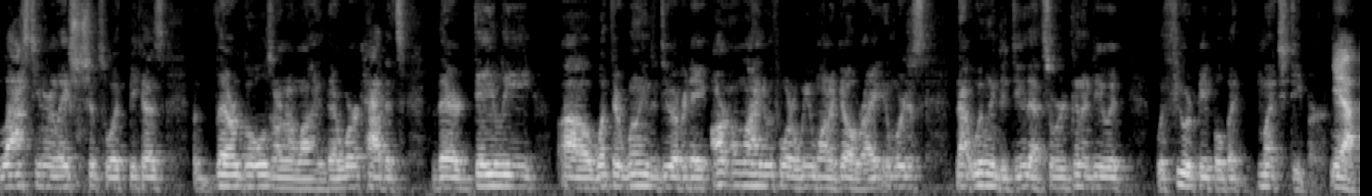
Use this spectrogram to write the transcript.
lasting relationships with because their goals aren't aligned, their work habits, their daily, uh, what they're willing to do every day aren't aligned with where we want to go, right? And we're just not willing to do that. So we're going to do it with fewer people, but much deeper. Yeah.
